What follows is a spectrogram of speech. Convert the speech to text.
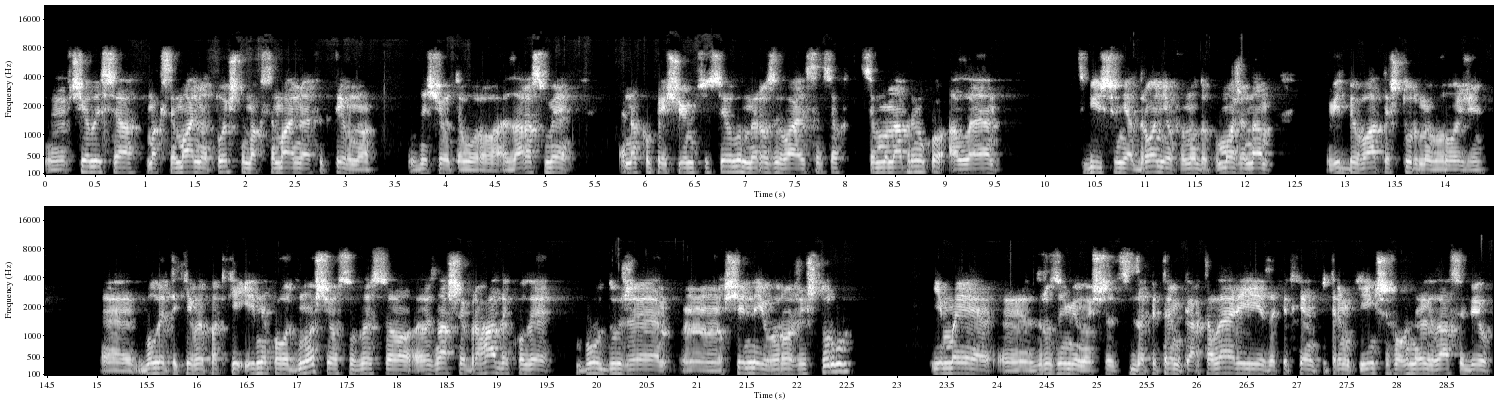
вчилися максимально точно, максимально ефективно знищувати ворога. Зараз ми накопичуємо цю силу, ми розвиваємося в цьому напрямку, але збільшення дронів воно допоможе нам відбивати штурми ворожі. Е, Були такі випадки і не поодиночі, особисто е, з нашої бригади, коли був дуже щільний ворожий штурм, і ми е, зрозуміли, що за підтримки артилерії, за підтримки інших вогневих засобів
